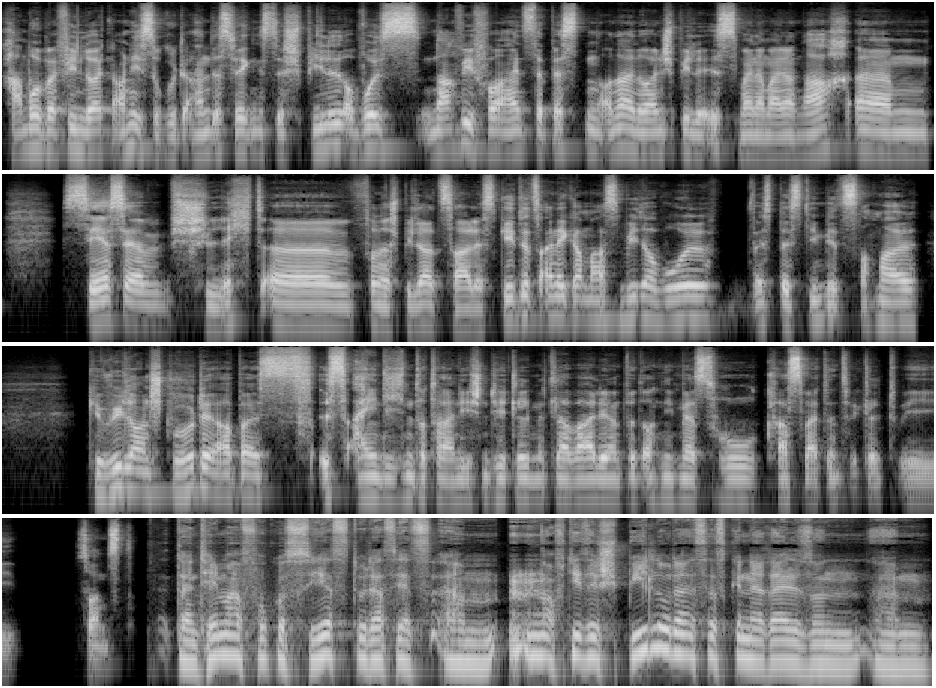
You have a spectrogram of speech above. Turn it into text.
kam wohl bei vielen Leuten auch nicht so gut an. Deswegen ist das Spiel, obwohl es nach wie vor eins der besten Online-Rollenspiele ist, meiner Meinung nach, ähm, sehr, sehr schlecht äh, von der Spielerzahl. Es geht jetzt einigermaßen wieder wohl, weil es bei Steam jetzt nochmal gelauncht wurde, aber es ist eigentlich ein total Nischentitel mittlerweile und wird auch nicht mehr so krass weiterentwickelt wie sonst. Dein Thema, fokussierst du das jetzt ähm, auf dieses Spiel oder ist das generell so ein, ähm,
